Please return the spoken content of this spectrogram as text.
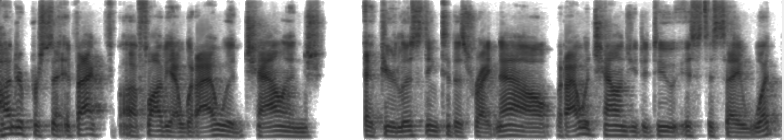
100%. In fact, uh, Flavia, what I would challenge if you're listening to this right now, what I would challenge you to do is to say, what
